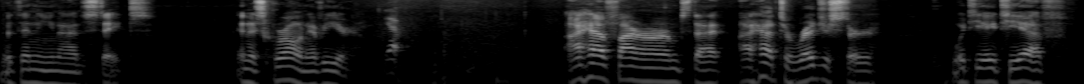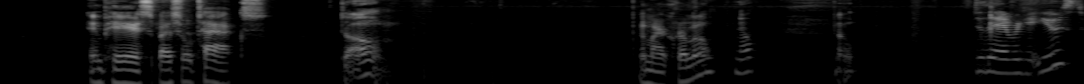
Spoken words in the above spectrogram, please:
within the United States. And it's growing every year. I have firearms that I had to register with the ATF and pay a special tax to own. Am I a criminal? Nope. Nope. Do they ever get used?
